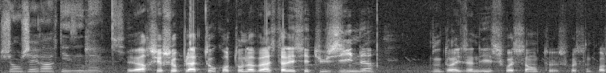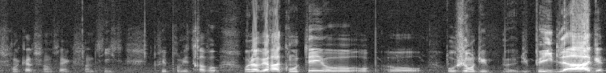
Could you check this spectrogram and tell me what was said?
Jean-Gérard Guézenec, alors sur ce plateau, quand on avait installé cette usine, dans les années 60, 63, 64, 65, 66, tous les premiers travaux, on avait raconté aux, gens du, pays de La Hague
